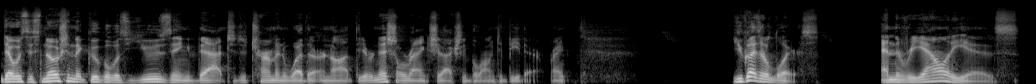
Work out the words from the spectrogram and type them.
there was this notion that Google was using that to determine whether or not the initial rank should actually belong to be there, right? You guys are lawyers. And the reality is,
